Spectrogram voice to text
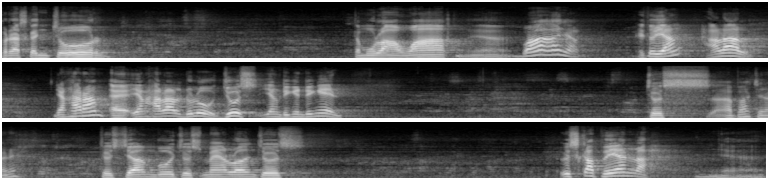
beras kencur, temulawak, ya. banyak. Itu yang halal. Yang haram, eh yang halal dulu, jus yang dingin-dingin. Jus apa jenenge? Jus jambu, jus melon, jus wis kabehan lah. Ya.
